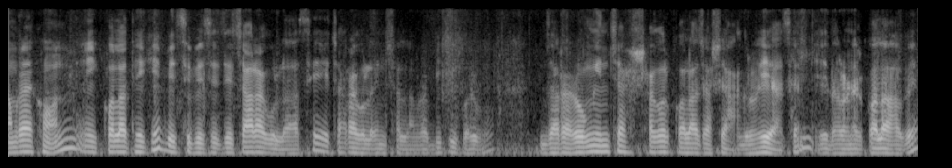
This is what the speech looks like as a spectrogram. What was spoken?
আমরা এখন এই কলা থেকে বেছে বেছে যে চারাগুলো আছে, এই চারাগুলো ইনশাল্লাহ আমরা বিক্রি করব। যারা রঙিন চাষ সাগর কলা চাষে আগ্রহী আছেন, এই ধরনের কলা হবে।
